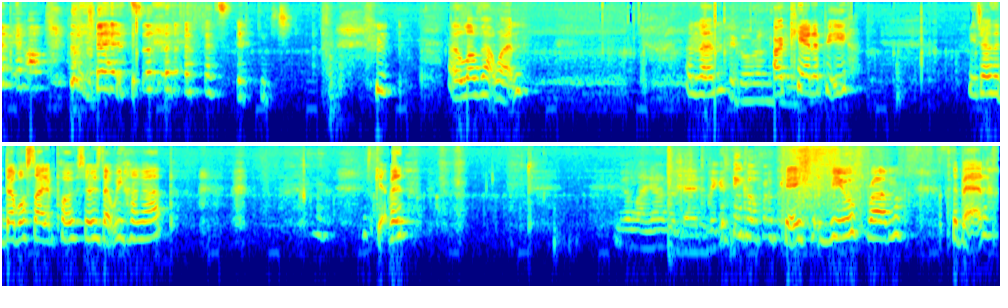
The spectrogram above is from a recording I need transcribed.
Get me off the bed so that I can stinge. I love that one. And then Okay, go around the our canopy. These are the double-sided posters that we hung up. Kevin. I'm gonna lie down in the bed and they can go from the Okay, view from the bed.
